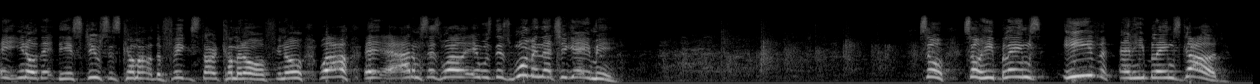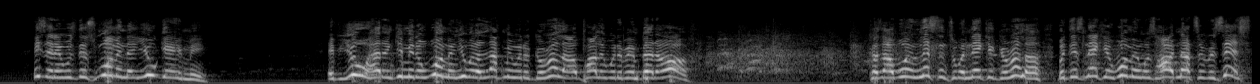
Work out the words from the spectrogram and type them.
you know, the, the excuses come out. The figs start coming off, you know. Well, eh, Adam says, Well, it was this woman that you gave me. So, so he blames Eve and he blames God. He said, It was this woman that you gave me. If you hadn't given me the woman, you would have left me with a gorilla. I probably would have been better off because I wouldn't listen to a naked gorilla, but this naked woman was hard not to resist.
